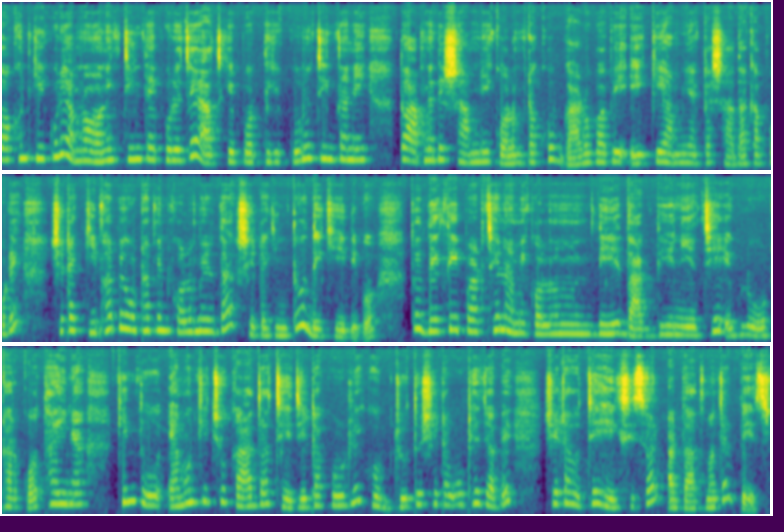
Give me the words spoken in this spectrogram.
তখন কি করি, আমরা অনেক চিন্তায় পড়ে যাই, আজকের পর থেকে কোনো চিন্তা নেই। তো আপনাদের সামনে কলমটা খুব গাঢ়ভাবে এঁকে আমি একটা সাদা কাপড়ে সেটা কীভাবে ওঠাবেন কলমের দাগ সেটা কিন্তু দেখিয়ে দিব। তো দেখতেই পারছেন আমি কলম দিয়ে দাগ দিয়ে নিয়েছি, এগুলো ওঠার কথাই না। কিন্তু এমন কিছু কাজ আছে যেটা করলে খুব দ্রুত সেটা উঠে যাবে, সেটা হচ্ছে হেক্সিসল আর দাঁত মাজার পেস্ট।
